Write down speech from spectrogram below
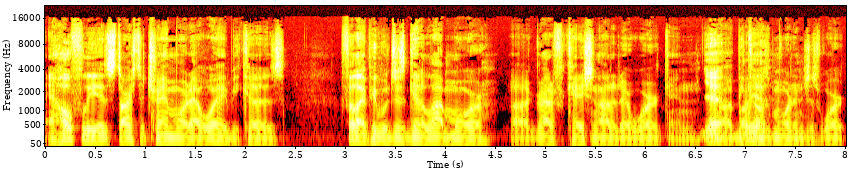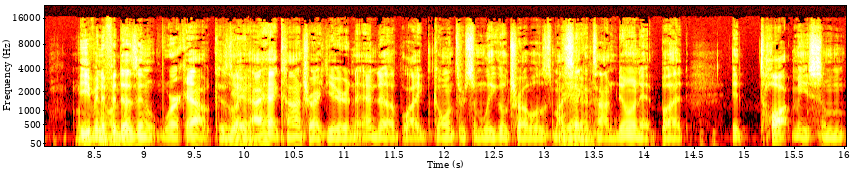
and hopefully it starts to trend more that way because I feel like people just get a lot more uh, gratification out of their work, and Yeah. you know, it Oh, becomes yeah. more than just work. Even if it doesn't work out, because like Yeah. I had contract year and ended up like going through some legal troubles my Yeah. second time doing it, but it taught me some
